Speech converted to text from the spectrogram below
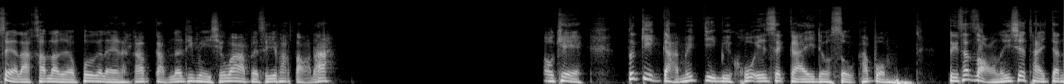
เสร็จแล้วครับเราจะพูดกันเลยนะครับ กับเรื่องที่มีชื่อว่าเป็นซีรีส์ภาคต่อนะโอเคสกิกะมิจิบิคุอิเซไกโดสุครับผมซีซั่นสองในเชื่อไทยจัน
